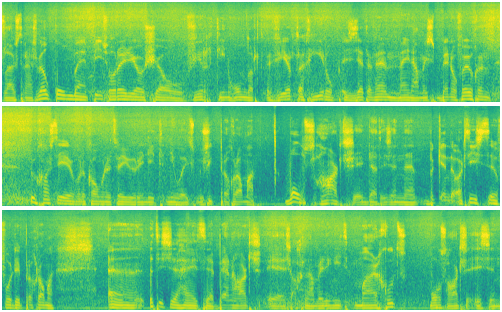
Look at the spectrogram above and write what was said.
Luisteraars. Welkom bij Peaceful Radio Show 1440 hier op ZFM. Mijn naam is Benno Veugen. Uw gastheer voor de komende twee uur in dit New Age muziekprogramma. Wolf's Heart, dat is een uh, bekende artiest uh, voor dit programma. Uh, het is, hij heet Bernhard, zijn achternaam weet ik niet, maar goed... Wolf's Heart is een,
